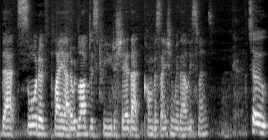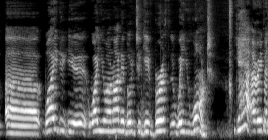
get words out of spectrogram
that sort of play out. I would love just for you to share that conversation with our listeners. So uh, why do you why you are not able to give birth the way you want Yeah, or even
